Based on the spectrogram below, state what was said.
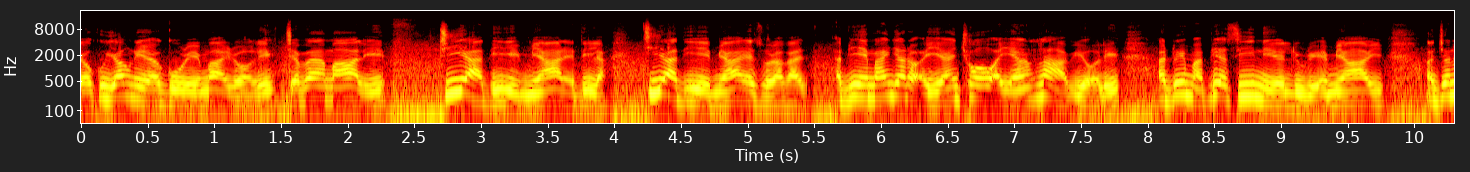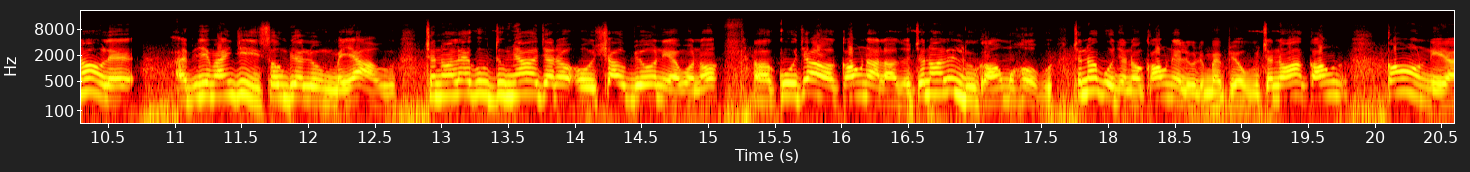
ရောအခုရောက်နေတဲ့အကိုတွေမှရောလေဂျပန်မှာကလေကြီးရသီးတွေများတယ်သိလားကြီးရသီးတွေများတယ်ဆိုတာကအပြင်ပိုင်းကျတော့အရန်ချောအရန်လှပြီးတော့လေအတွင်းမှာပြက်စီးနေတဲ့လူတွေအများကြီးအဲ့ကျွန်တော်ကလည်းအပြင်ပိုင်းကြီးဆုံးဖြတ်လို့မရဘူးကျွန်တော်လည်းအခုသူများကကြတော့ဟိုရှောက်ပြောနေတာပေါ့နော်အော်ကိုကြောက်ကောင်းတာလားဆိုကျွန်တော်လည်းလူကောင်းမဟုတ်ဘူးကျွန်တော်ကိုကျွန်တော်ကောင်းတယ်လို့လည်းမပြောဘူးကျွန်တော်ကကောင်းကောင်းအောင်နေတာ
